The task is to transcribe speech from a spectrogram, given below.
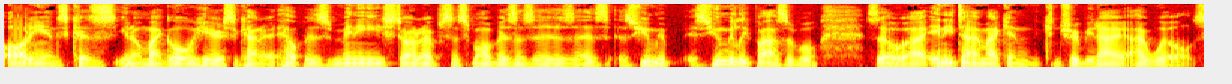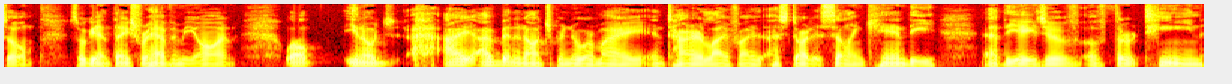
audience because you know my goal here is to kind of help as many startups and small businesses as as human as humanly possible. So uh, anytime I can contribute, I, I will. So so again, thanks for having me on. Well, you know, I, I've been an entrepreneur my entire life. I, I started selling candy at the age of, of 13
